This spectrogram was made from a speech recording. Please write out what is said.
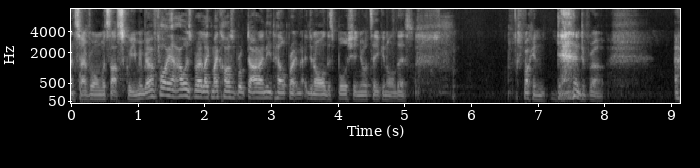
And so everyone would start screaming, oh, 48 hours, bro, like my car's broke down, I need help right now. You know, all this bullshit, and you're taking all this. It's fucking dead, bro.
